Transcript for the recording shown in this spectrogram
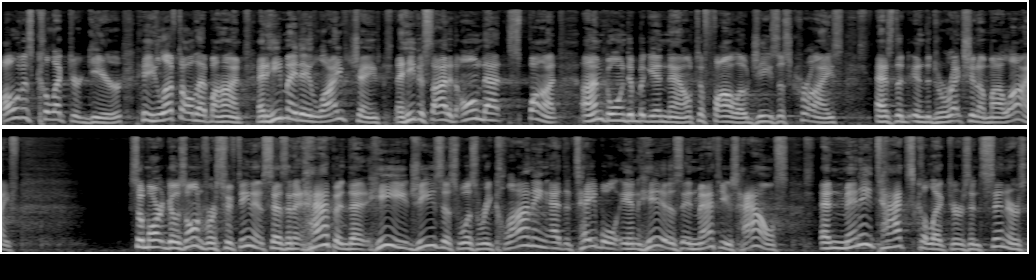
all of his collector gear, he left all that behind, and he made a life change. And he decided on that spot, I'm going to begin now to follow Jesus Christ as the, in the direction of my life. So Mark goes on, verse 15, it says, And it happened that he, Jesus, was reclining at the table in his, in Matthew's house, and many tax collectors and sinners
